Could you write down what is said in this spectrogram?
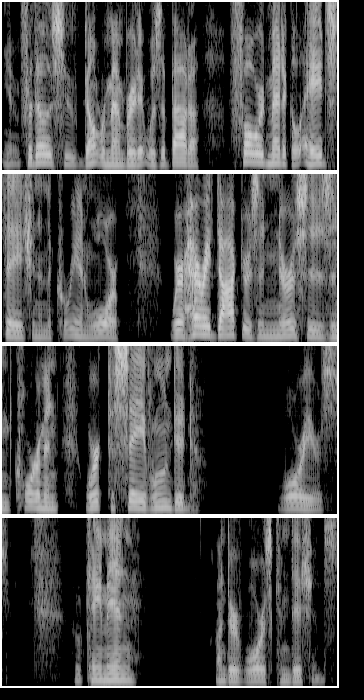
You know, for those who don't remember it, it was about a forward medical aid station in the Korean War where harried doctors and nurses and corpsmen worked to save wounded warriors who came in under war's conditions.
